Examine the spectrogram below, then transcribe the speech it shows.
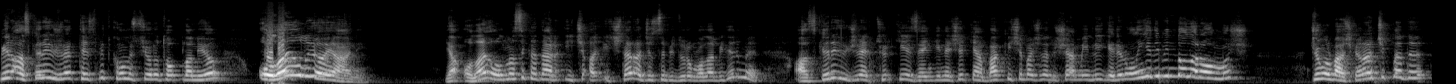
Bir asgari ücret tespit komisyonu toplanıyor. Olay oluyor yani. Ya olay olması kadar iç, içler acısı bir durum olabilir mi? Asgari ücret Türkiye zenginleşirken bak kişi başına düşen milli gelir 17 bin dolar olmuş. Cumhurbaşkanı açıkladı.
